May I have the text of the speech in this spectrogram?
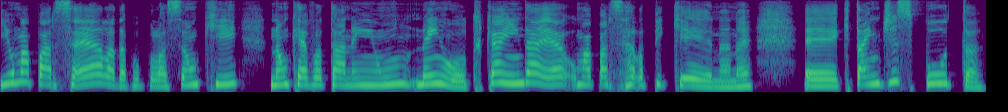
e uma parcela da população que não quer votar nenhum nem outro, que ainda é uma parcela pequena, né? É, que está em disputa.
